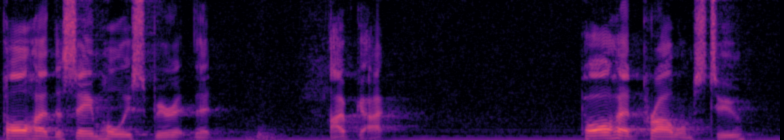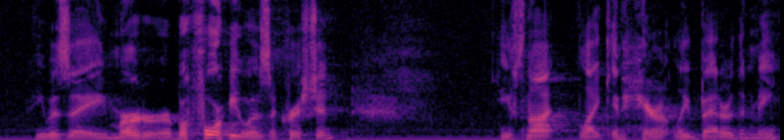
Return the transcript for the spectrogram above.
Paul had the same Holy Spirit that I've got. Paul had problems too. He was a murderer before he was a Christian. He's not like inherently better than me.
